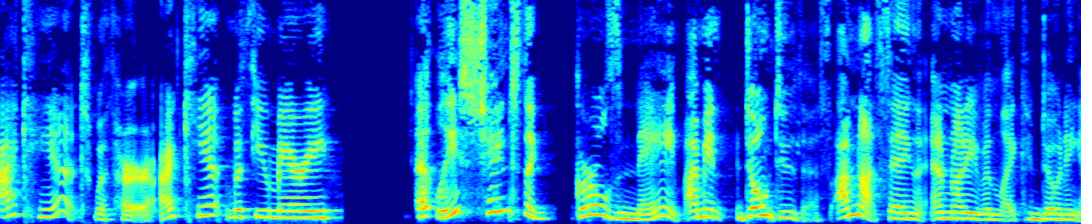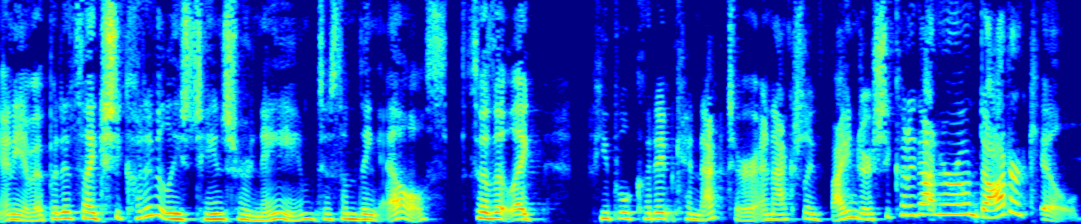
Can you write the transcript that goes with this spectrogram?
I can't with her. I can't with you, Mary. At least change the girl's name. I mean, don't do this. I'm not saying that I'm not even like condoning any of it, but it's like she could have at least changed her name to something else so that like people couldn't connect her and actually find her. She could have gotten her own daughter killed.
